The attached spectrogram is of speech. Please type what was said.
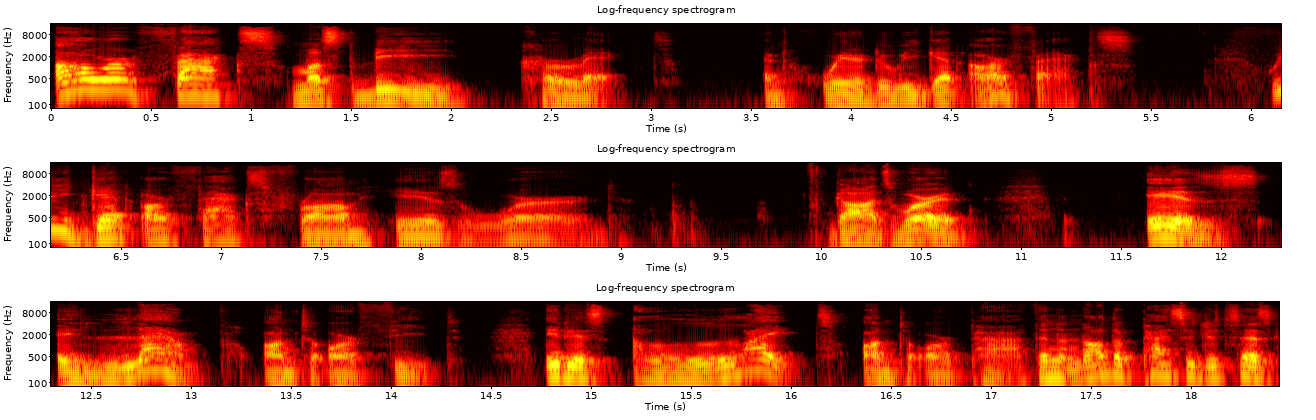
our facts must be correct. And where do we get our facts? We get our facts from his word. God's word is a lamp unto our feet. It is a light unto our path. In another passage, it says,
